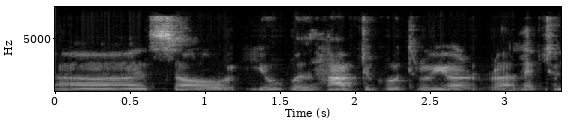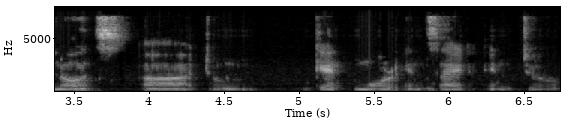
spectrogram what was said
Uh, so you will have to go through your lecture notes to get more insight into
